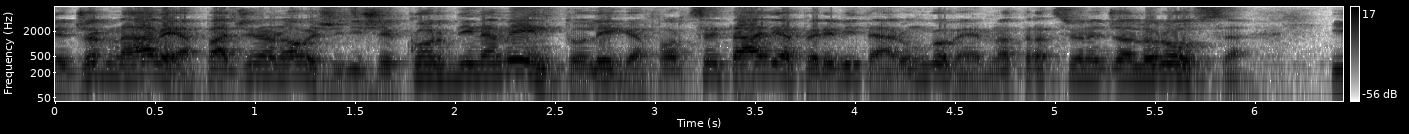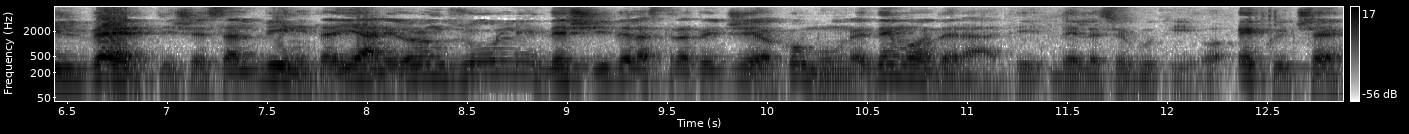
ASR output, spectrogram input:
il, giornale a pagina 9 ci dice coordinamento Lega Forza Italia per evitare un governo a trazione giallorossa. Il vertice Salvini, Tajani, Loronzulli decide la strategia comune dei moderati dell'esecutivo. E qui c'è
